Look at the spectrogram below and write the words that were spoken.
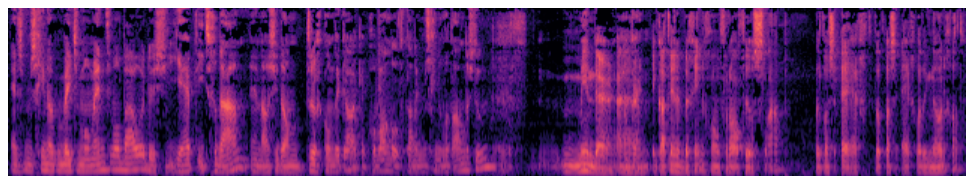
En is misschien ook een beetje momentum opbouwen. Dus je hebt iets gedaan. En als je dan terugkomt, denk ik, oh, ik heb gewandeld. Kan ik misschien nog wat anders doen? Minder. Eh, Oké. Ik had in het begin gewoon vooral veel slaap. Dat was echt, dat was echt wat ik nodig had.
